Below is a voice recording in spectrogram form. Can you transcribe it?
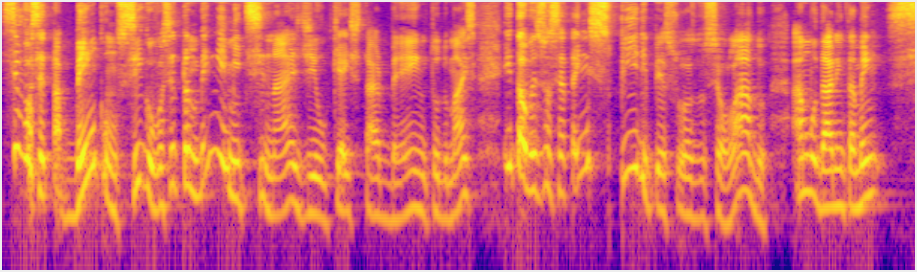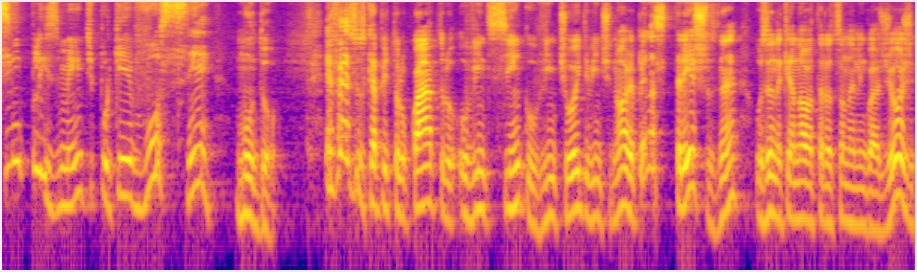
Se você está bem consigo, você também emite sinais de o que é estar bem e tudo mais. E talvez você até inspire pessoas do seu lado a mudarem também, simplesmente porque você mudou. Efésios capítulo 4, o 25, 28 e 29, apenas trechos, né? Usando aqui a nova tradução na linguagem de hoje,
